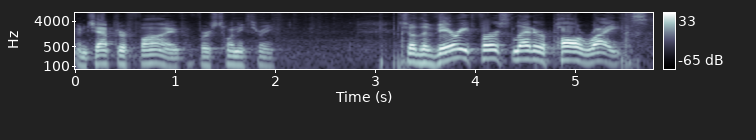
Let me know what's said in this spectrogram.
and chapter 5, verse 23. So, the very first letter Paul writes,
